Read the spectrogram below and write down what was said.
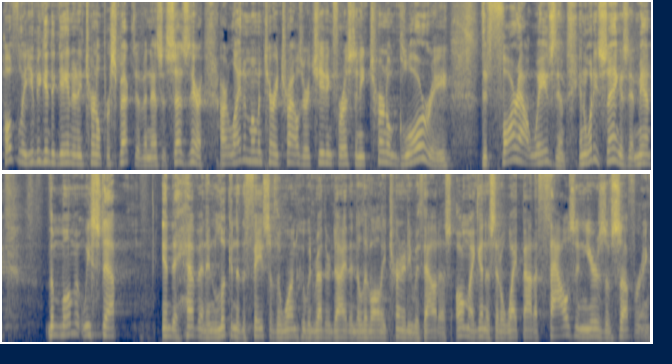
hopefully, you begin to gain an eternal perspective. And as it says there, our light and momentary trials are achieving for us an eternal glory that far outweighs them. And what he's saying is that, man, the moment we step into heaven and look into the face of the one who would rather die than to live all eternity without us, oh my goodness, it'll wipe out a thousand years of suffering.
